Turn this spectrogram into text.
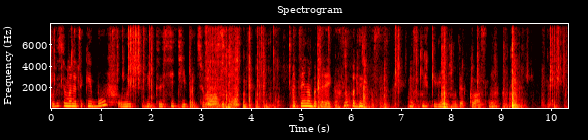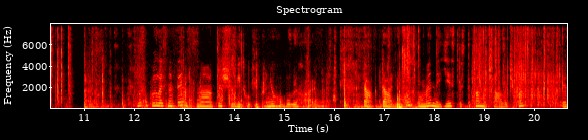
Колись у мене такий був, лише від сіті працював. А цей на батарейках. Ну, подивимося, наскільки він буде класний. Ну, на те, на те, що відгуки про нього були гарні. Так, далі. Тут у мене є ось така мочалочка. Е,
